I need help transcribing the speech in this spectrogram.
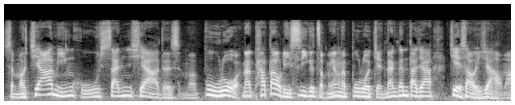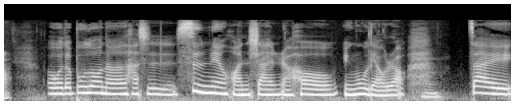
什么嘉明湖山下的什么部落，那它到底是一个怎么样的部落？简单跟大家介绍一下好吗？我的部落呢，它是四面环山，然后云雾缭绕，嗯在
